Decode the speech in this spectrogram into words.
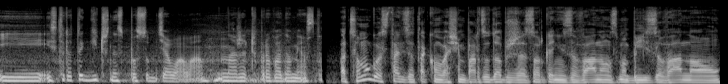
i, i strategiczny sposób działała na rzecz prawa do miasta. A co mogło stać za taką właśnie bardzo dobrze zorganizowaną, zmobilizowaną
